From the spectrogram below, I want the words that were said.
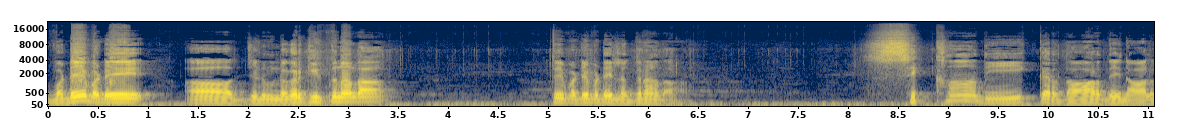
ਵੱਡੇ ਵੱਡੇ ਜਿਹੜੇ ਨਗਰ ਕੀਰਤਨਾਂ ਦਾ ਤੇ ਵੱਡੇ ਵੱਡੇ ਲੰਗਰਾਂ ਦਾ, ਸਿੱਖਾਂ ਦੀ ਕਿਰਦਾਰ ਦੇ ਨਾਲ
